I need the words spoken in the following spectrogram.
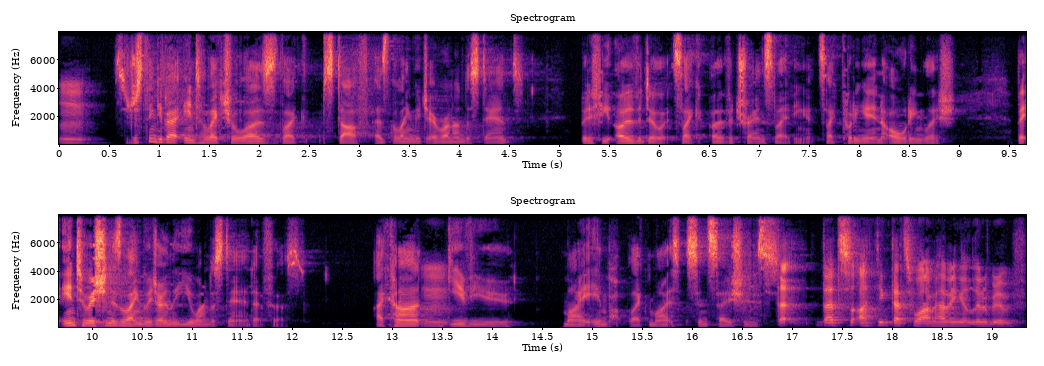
Mm. So just think about intellectualized like stuff as the language everyone understands. But if you overdo it, it's like over translating it. It's like putting it in old English. But intuition mm. is a language only you understand at first. I can't mm. give you my imp- like my sensations. That that's I think that's why I'm having a little bit of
